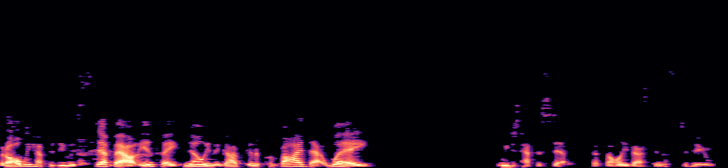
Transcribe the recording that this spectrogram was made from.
but all we have to do is step out in faith, knowing that God's going to provide that way we just have to step. That's all he's asking us to do.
